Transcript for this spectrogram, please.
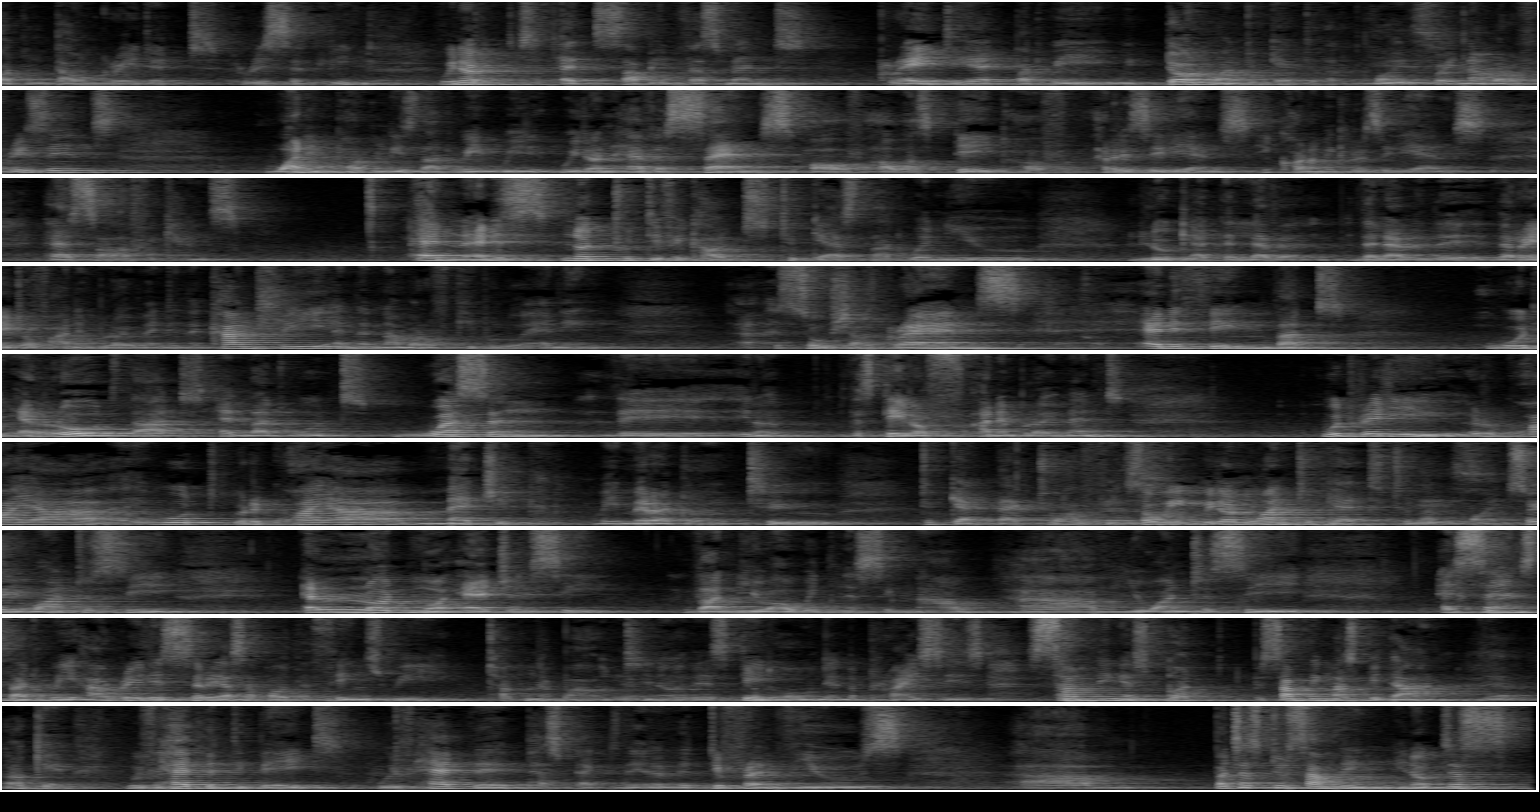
gotten downgraded recently. Yeah. We're not at sub investment grade yet, but we, we don't want to get to that point yes. for a number of reasons. One important is that we, we, we don't have a sense of our state of resilience, economic resilience as South Africans. And, and it's not too difficult to guess that when you look at the level, the, level the, the rate of unemployment in the country and the number of people who are earning uh, social grants, anything that would erode that and that would worsen the you know the state of unemployment would really require would require magic, a miracle to to get back to our feet. So we, we don't want to get to that point. So you want to see a lot more urgency than you are witnessing now. Um, you want to see a sense that we are really serious about the things we talking about. Yeah. You know, the state-owned enterprises. Something has got. Something must be done. Yeah. Okay, we've had the debate. We've had the perspective, the different views. Um, but just do something. You know, just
